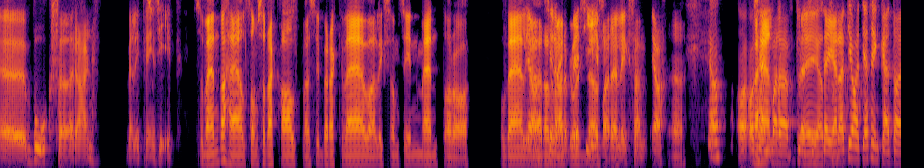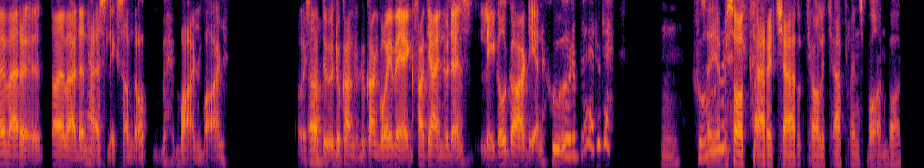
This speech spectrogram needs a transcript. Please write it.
eh, bokföraren väl i princip. Som ändå helt som sådär kallt plötsligt börjar kväva liksom sin mentor och, och välgörare. Ja, sin och en gudde och arbetsgivare liksom. Ja. Ja. Ja, och, och sen bara är plötsligt helt säger att, ja, att jag tänker ta över, ta över den här liksom då, barnbarn. Och liksom Ja. att du, du, kan, du kan gå iväg för att jag är nu dens legal guardian. Hur blev du det? Mm. Hur? Säger du så att Charlie, Char- Charlie Chaplins barnbarn?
